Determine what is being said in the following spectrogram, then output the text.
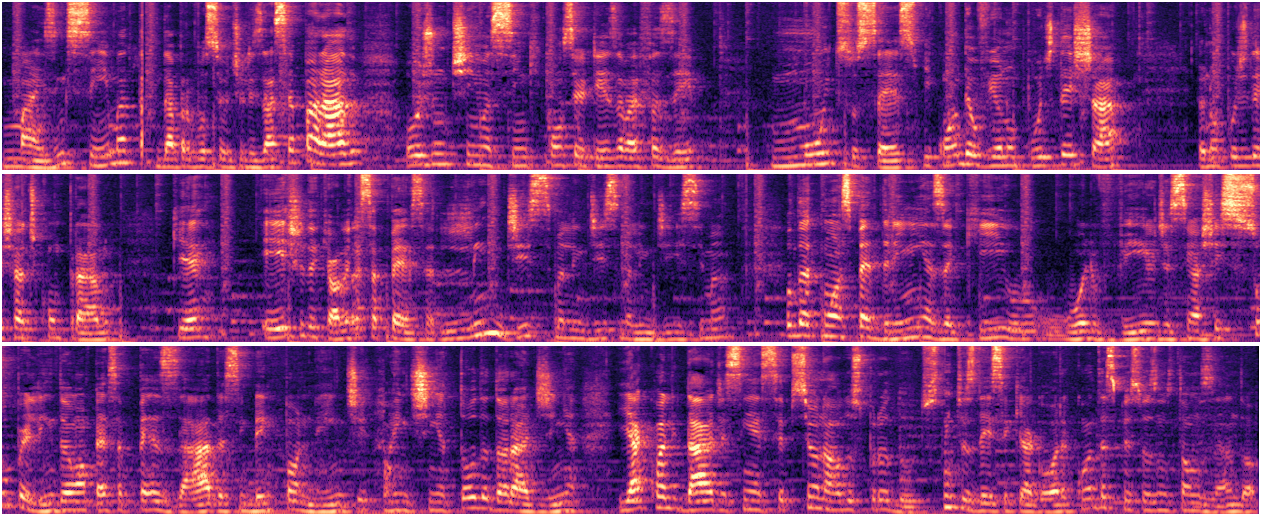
mais em cima, tá? dá para você utilizar separado ou juntinho assim, que com certeza vai fazer muito sucesso. E quando eu vi, eu não pude deixar, eu não pude deixar de comprá-lo, que é este daqui, olha essa peça, lindíssima, lindíssima, lindíssima. Toda com as pedrinhas aqui, o, o olho verde, assim, eu achei super lindo, é uma peça pesada, assim, bem imponente, correntinha toda douradinha e a qualidade, assim, é excepcional dos produtos. Muitos desse aqui agora, quantas pessoas não estão usando, ó,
